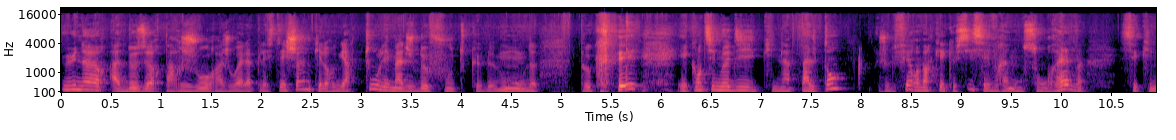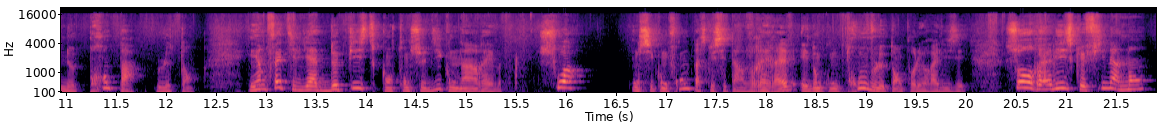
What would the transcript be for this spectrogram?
une heure à deux heures par jour à jouer à la PlayStation, qu'il regarde tous les matchs de foot que le monde peut créer. Et quand il me dit qu'il n'a pas le temps, je lui fais remarquer que si c'est vraiment son rêve, c'est qu'il ne prend pas le temps. Et en fait, il y a deux pistes quand on se dit qu'on a un rêve. Soit on s'y confronte parce que c'est un vrai rêve et donc on trouve le temps pour le réaliser. Soit on réalise que finalement,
